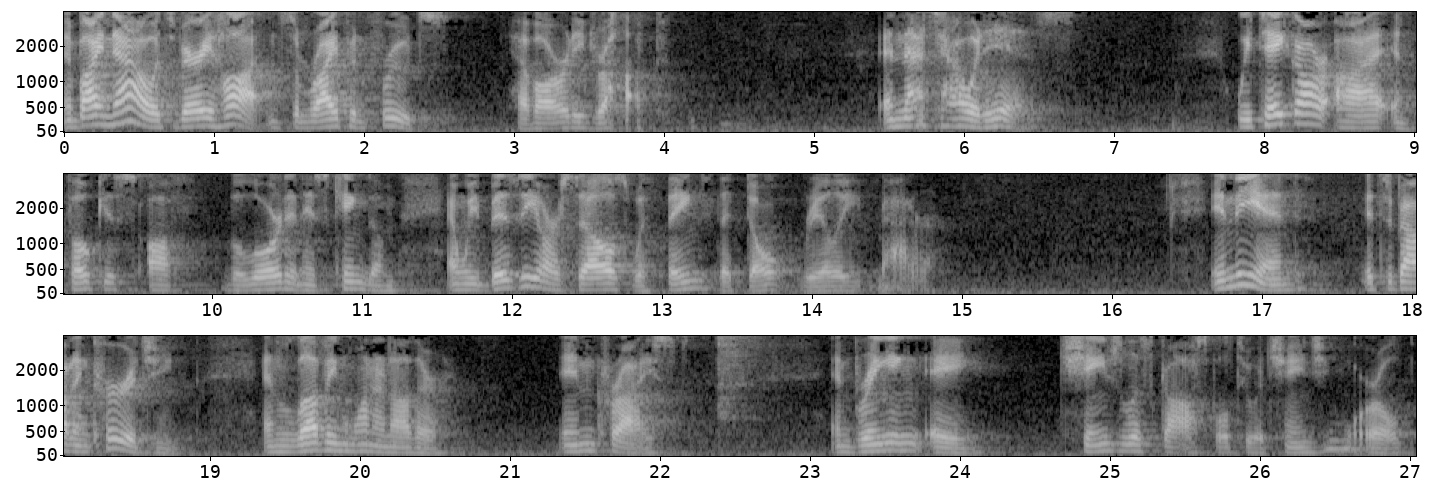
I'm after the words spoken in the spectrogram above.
And by now it's very hot and some ripened fruits have already dropped. And that's how it is. We take our eye and focus off the Lord and His kingdom, and we busy ourselves with things that don't really matter. In the end, it's about encouraging and loving one another in Christ and bringing a changeless gospel to a changing world.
